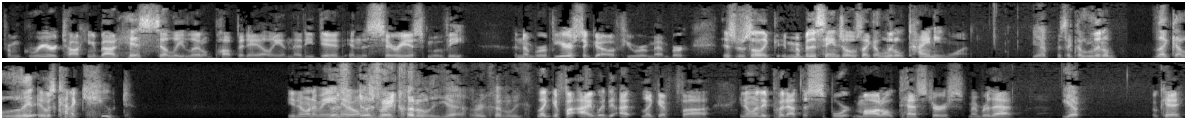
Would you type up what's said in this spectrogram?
from Greer talking about his silly little puppet alien that he did in the Sirius movie a number of years ago, if you remember. This was like, remember this angel? It was like a little tiny one. Yep. It was like a little, like a lit, it was kind of cute. You know what I mean? It was, it it was very cuddly, yeah, very cuddly. Like if I, I would, I, like if, uh, you know when they put out the sport model Testors, remember that? Yep. Okay.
